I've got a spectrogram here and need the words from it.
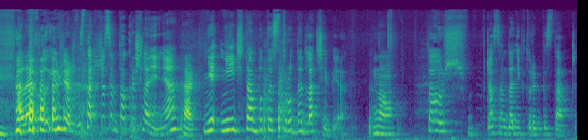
Ale już wiesz, wystarczy czasem to określenie, nie? Tak, Nie, nie idź tam, bo to jest trudne dla Ciebie. no. To już czasem dla niektórych wystarczy.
